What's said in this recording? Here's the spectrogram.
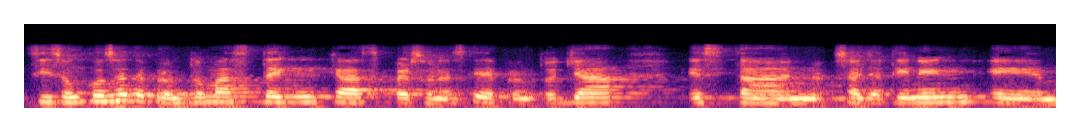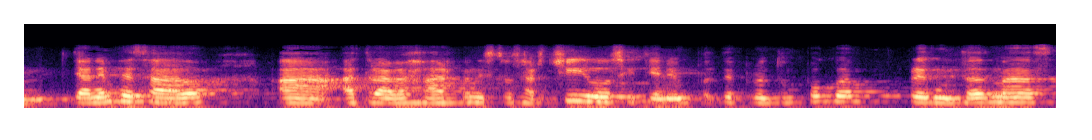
si son cosas de pronto más técnicas, personas que de pronto ya están, o sea, ya tienen, eh, ya han empezado a, trabajar con estos archivos y tienen de pronto un poco de preguntas más,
